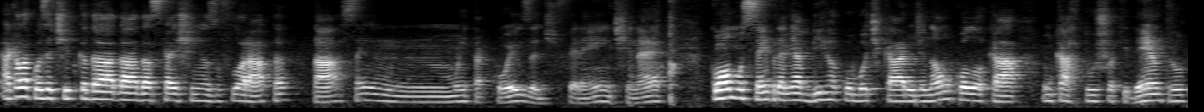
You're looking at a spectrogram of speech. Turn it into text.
É aquela coisa típica da, da, das caixinhas do Florata, tá? Sem muita coisa diferente, né? Como sempre, a minha birra com o Boticário de não colocar um cartucho aqui dentro,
